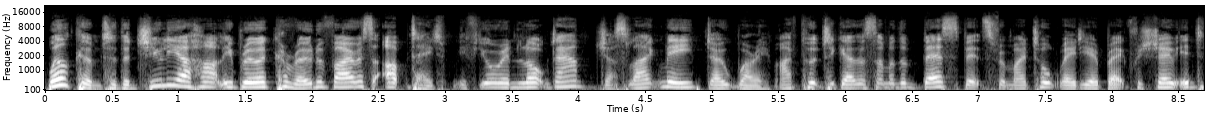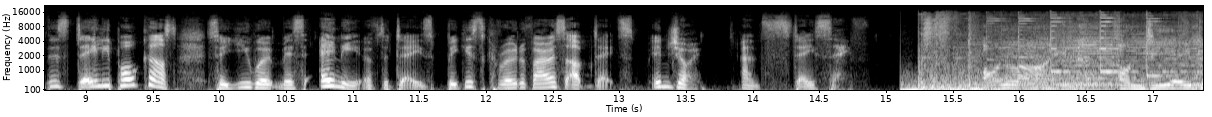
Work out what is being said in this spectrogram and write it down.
Welcome to the Julia Hartley Brewer Coronavirus Update. If you're in lockdown, just like me, don't worry. I've put together some of the best bits from my talk radio breakfast show into this daily podcast so you won't miss any of the day's biggest coronavirus updates. Enjoy and stay safe. Online, on DAB,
